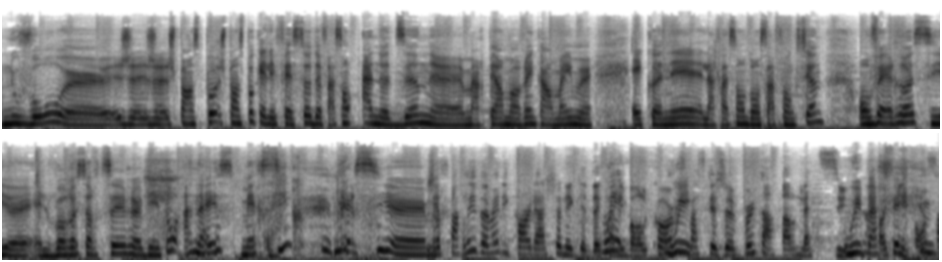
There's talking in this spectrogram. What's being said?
nouveau. Euh, je, je, je, pense pas, je pense pas qu'elle ait fait ça de façon anodine. Euh, Marie-Pierre Morin, quand même, euh, elle connaît la façon dont ça fonctionne. On verra si elle va ressortir bientôt. Anaïs, merci. merci. je vais parler demain des Kardashian et de Cannibal Corpse parce que je veux t'entendre là-dessus. Oui, parfait.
